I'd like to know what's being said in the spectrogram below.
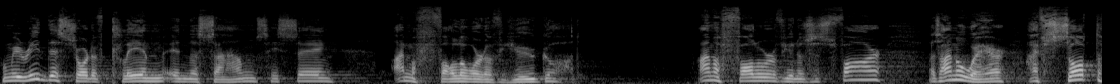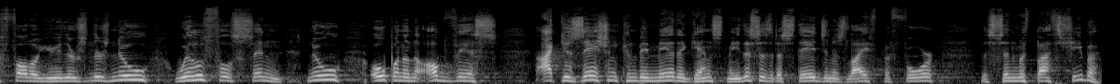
When we read this sort of claim in the Psalms, he's saying, I'm a follower of you, God. I'm a follower of you. And as far as I'm aware, I've sought to follow you. There's, there's no willful sin, no open and obvious accusation can be made against me. This is at a stage in his life before the sin with Bathsheba.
